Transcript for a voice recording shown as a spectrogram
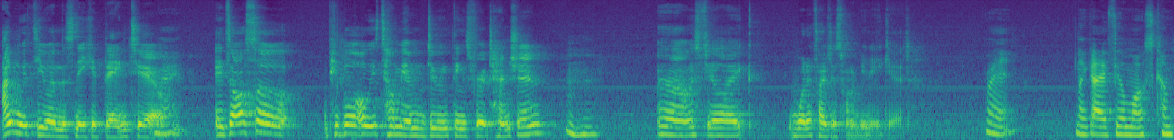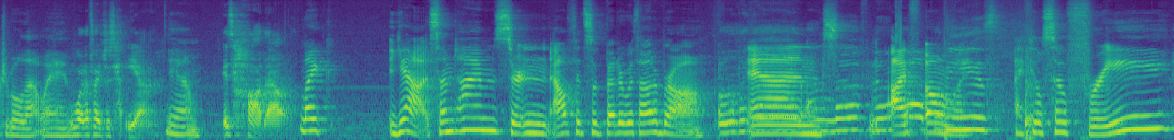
I'm with you on this naked thing too. Right. It's also people always tell me I'm doing things for attention, mm-hmm. and I always feel like, what if I just want to be naked? Right. Like, I feel most comfortable that way. What if I just yeah? Yeah. It's hot out. Like, yeah, sometimes certain outfits look better without a bra. Oh my God, and I love no I, bra, oh my- I feel so free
